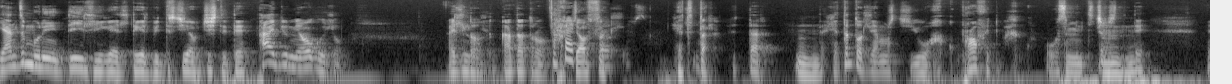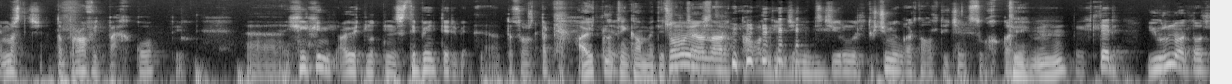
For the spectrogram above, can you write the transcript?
янз бүрийн дийл хийгээл тэгэл бид нар чи явж штэ те. Та хэд юу яваагүй лөө? Аялын тоглолт гадаад руу. Явсан. Хятадаар. Хятад. Хятад бол ямар ч юу байхгүй, профит байхгүй. Угсаа мэдчихэж байгаа шүү дээ. Ямар ч одоо профит байхгүй. Тэгээд ихэнх нь оюутнууд нь стипендээр одоо сурдаг. Оюутнуудын комеди 100 янаар тоглолт хийж гэдэг чинь ер нь бол 40 мянгаар тоглолт хийж байгаа гэсэн үг байхгүй. Мгм. Тэгэхээр ер нь бол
